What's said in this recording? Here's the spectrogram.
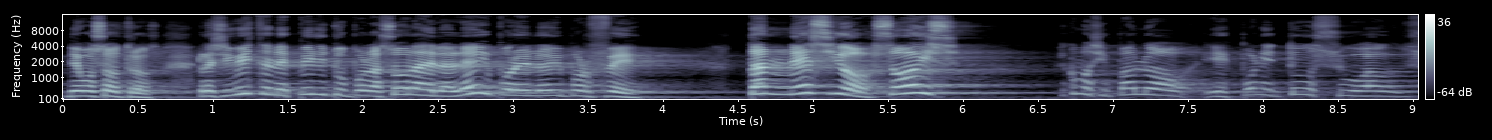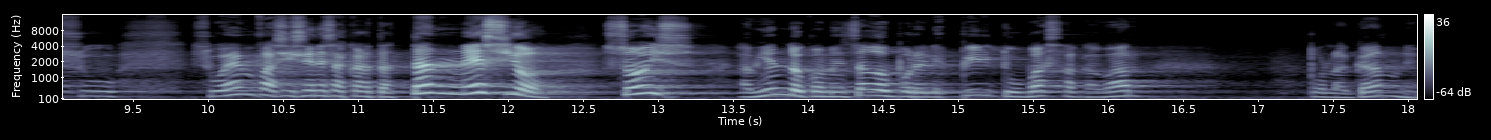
de vosotros. ¿Recibiste el Espíritu por las obras de la ley o por el oír por fe? ¿Tan necios sois? Es como si Pablo expone todo su, su énfasis en esas cartas. ¿Tan necios sois? Habiendo comenzado por el Espíritu, vas a acabar por la carne.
